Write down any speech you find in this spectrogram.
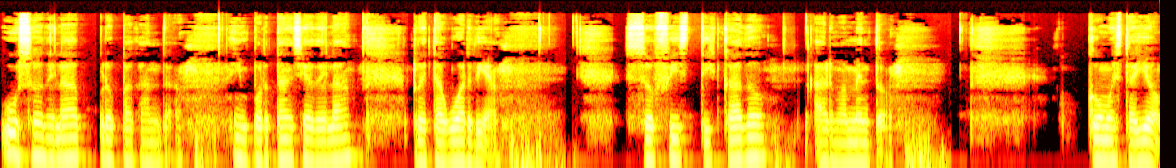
uso de la propaganda, importancia de la retaguardia, sofisticado armamento. ¿Cómo estalló?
